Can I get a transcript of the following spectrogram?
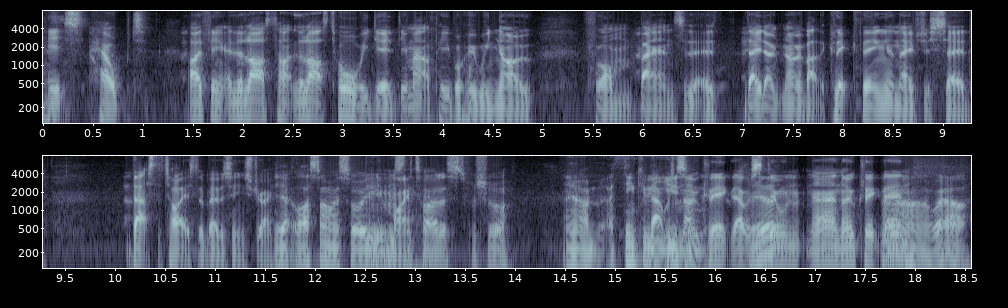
it's helped. I think the last time, the last tour we did, the amount of people who we know from bands, uh, they don't know about the click thing, and they've just said that's the tightest I've ever seen Stray. yeah, last time I saw you, In it was my the head. tightest for sure. And um, I think you were That was using no click. That was Really? still nah, no click then. Oh wow!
